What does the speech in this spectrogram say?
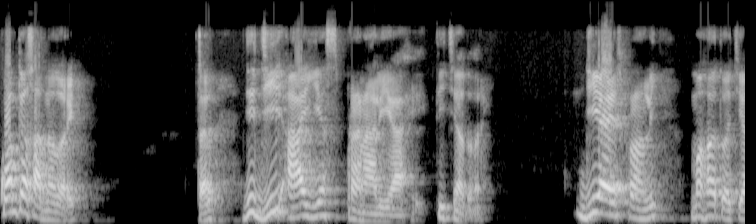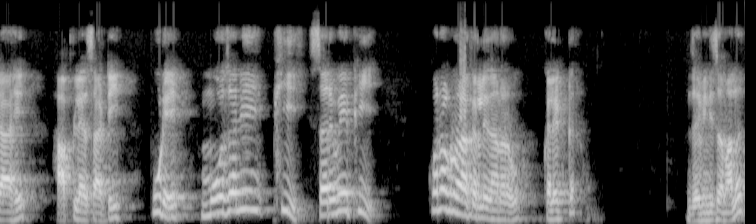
कोणत्या साधनाद्वारे? तर जी जी आय एस प्रणाली आहे तिच्याद्वारे. जी आय एस प्रणाली महत्वाची आहे. आपल्यासाठी पुढे मोजणी फी सर्वे फी कोणाकडून आकारले जाणार हो कलेक्टर जमिनीचा मालक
